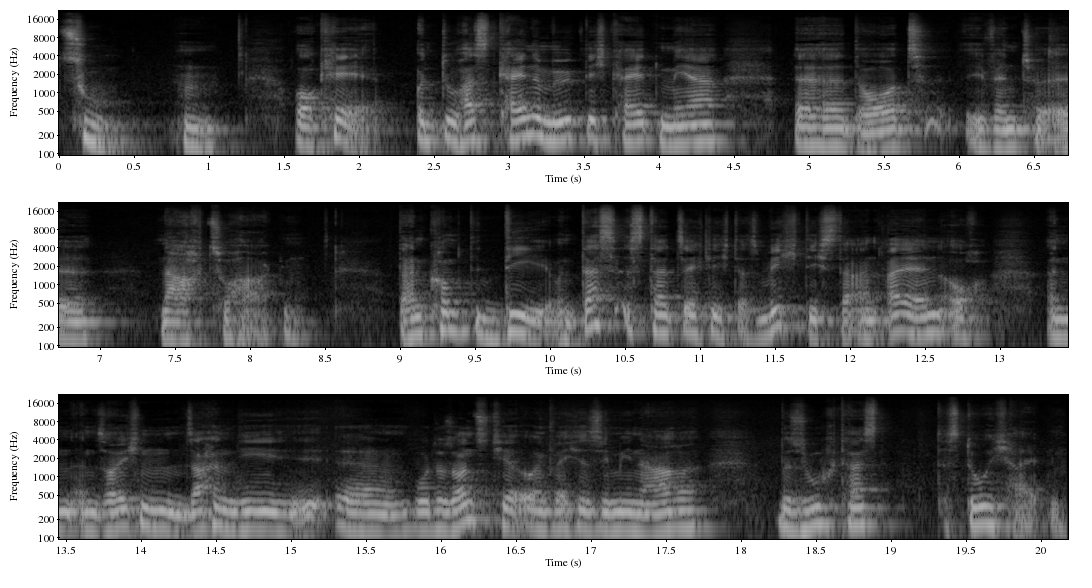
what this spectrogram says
zu. Hm. Okay, und du hast keine Möglichkeit mehr, äh, dort eventuell nachzuhaken. Dann kommt D und das ist tatsächlich das Wichtigste an allen, auch an, an solchen Sachen, die, äh, wo du sonst hier irgendwelche Seminare besucht hast, das Durchhalten.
